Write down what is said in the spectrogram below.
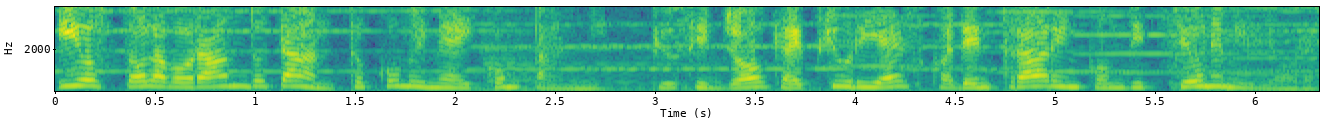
Io sto lavorando tanto come i miei compagni, più si gioca e più riesco ad entrare in condizione migliore.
